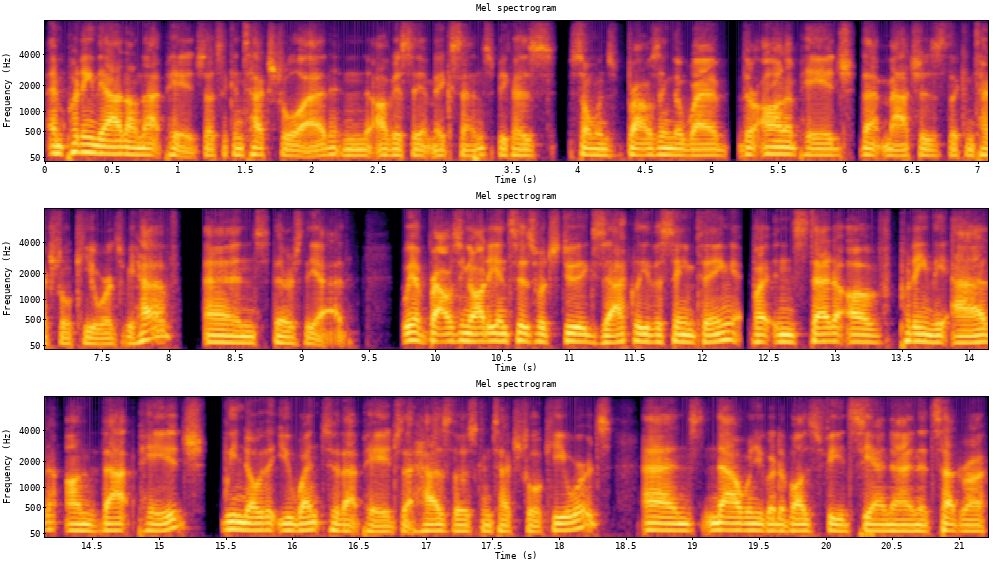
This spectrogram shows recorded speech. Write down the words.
and putting the ad on that page. That's a contextual ad. And obviously, it makes sense because someone's browsing the web, they're on a page that matches the contextual keywords we have, and there's the ad. We have browsing audiences which do exactly the same thing, but instead of putting the ad on that page, we know that you went to that page that has those contextual keywords. And now when you go to BuzzFeed, CNN, etc.,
